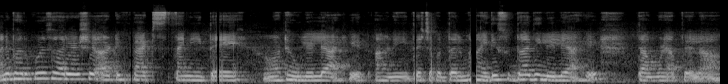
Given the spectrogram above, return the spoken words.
आणि भरपूर सारे असे आर्टिफॅक्ट्स त्यांनी इथे ठेवलेले आहेत. आणि त्याच्याबद्दल माहितीसुद्धा दिलेली आहे. त्यामुळे आपल्याला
